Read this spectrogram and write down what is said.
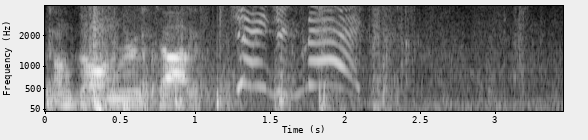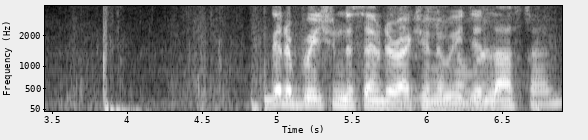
I'm going rooftop. Changing mags! I'm gonna breach from the same direction that we did last time.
